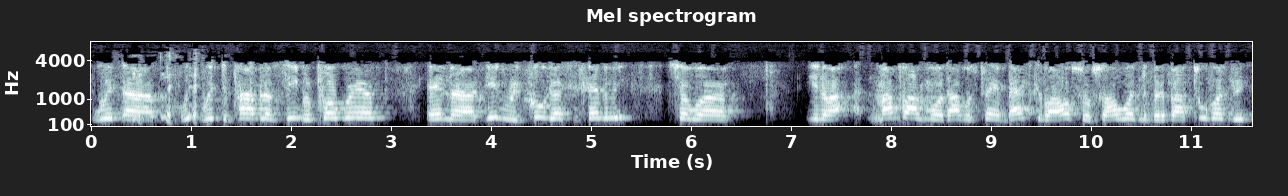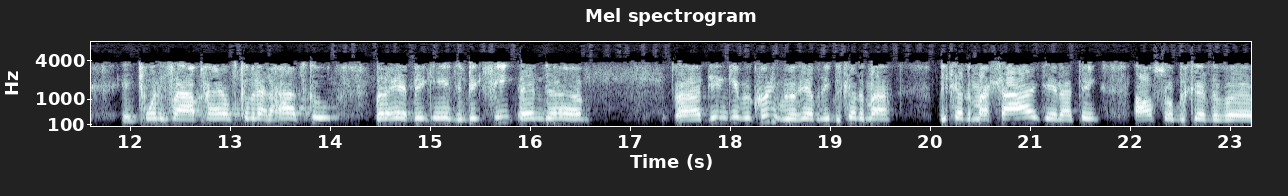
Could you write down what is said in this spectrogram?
with, uh, with with the Bluff Zebra program and uh, didn't recruit us as heavily. So, uh, you know, my problem was I was playing basketball also, so I wasn't but about 225 pounds coming out of high school, but I had big hands and big feet, and uh, uh, didn't get recruited real heavily because of my because of my size, and I think also because of uh,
